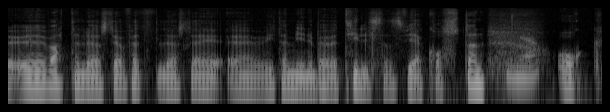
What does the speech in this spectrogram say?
eh, vattenlösliga och fettlösliga vitaminer behöver tillsättas via kosten. Ja. Och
